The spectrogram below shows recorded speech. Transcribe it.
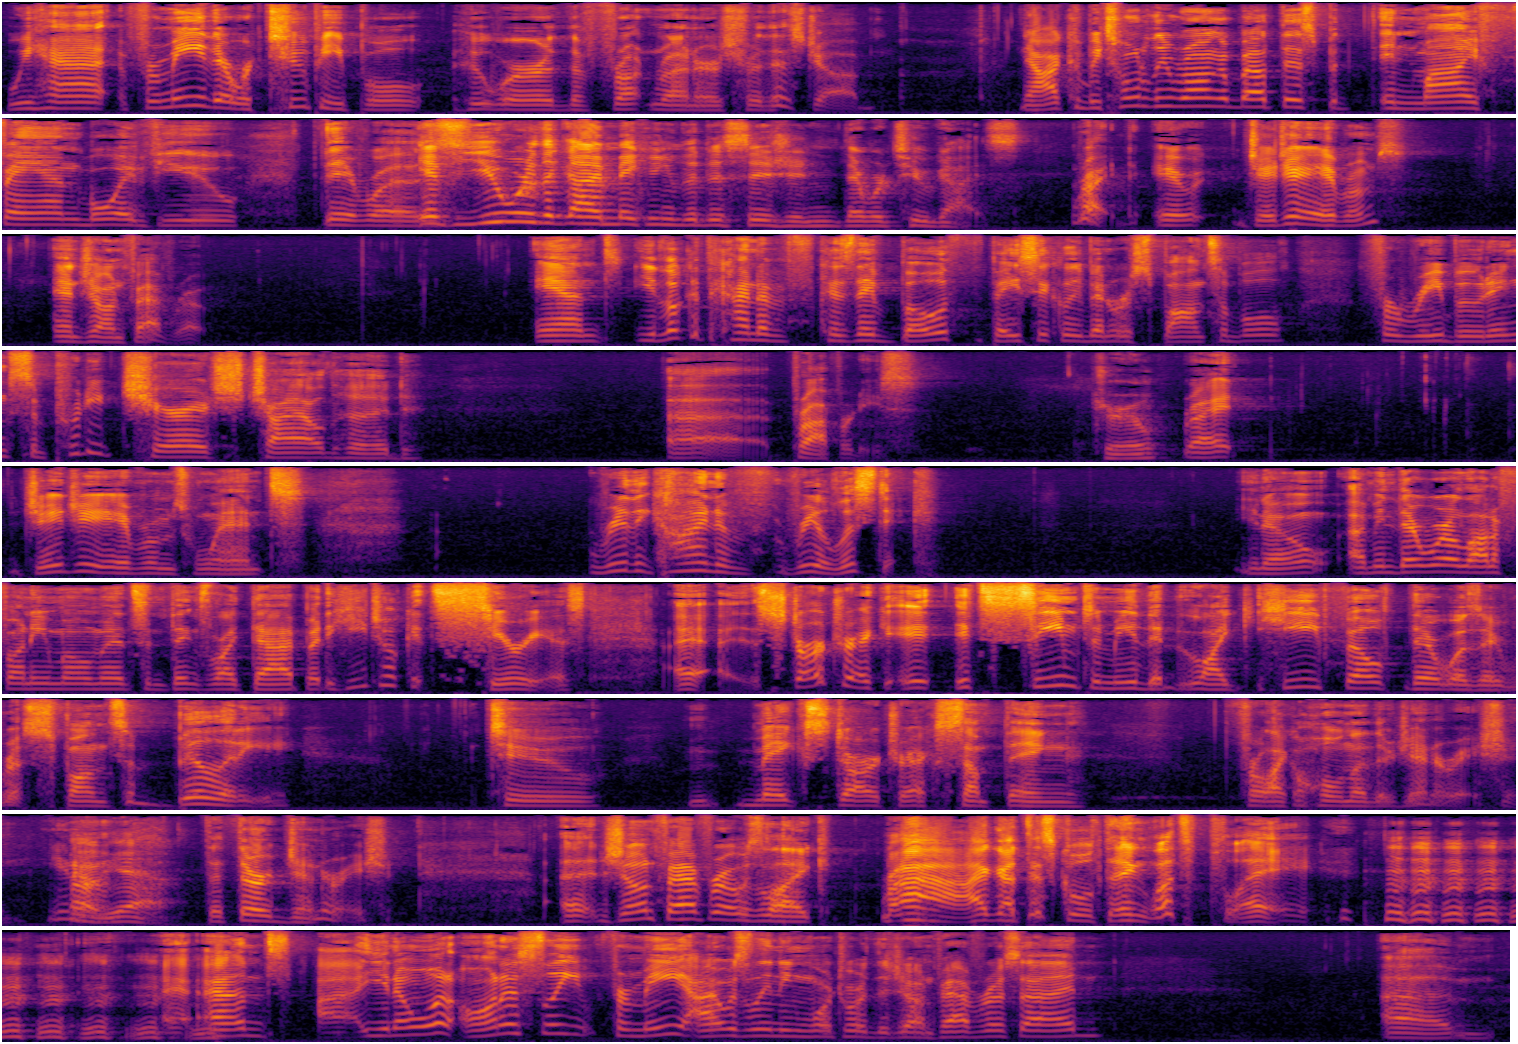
We had, for me, there were two people who were the front runners for this job. Now, I could be totally wrong about this, but in my fanboy view, there was. If you were the guy making the decision, there were two guys. Right. J.J. Abrams and Jon Favreau. And you look at the kind of. Because they've both basically been responsible for rebooting some pretty cherished childhood uh, properties. True. Right? J.J. Abrams went really kind of realistic. You know, I mean, there were a lot of funny moments and things like that, but he took it serious. Uh, Star Trek, it, it seemed to me that, like, he felt there was a responsibility to make Star Trek something for, like, a whole nother generation. You know? Oh, yeah. The third generation. Uh, Jon Favreau was like, ah, I got this cool thing. Let's play. and uh, you know what? Honestly, for me, I was leaning more toward the Jon Favreau side. Um,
